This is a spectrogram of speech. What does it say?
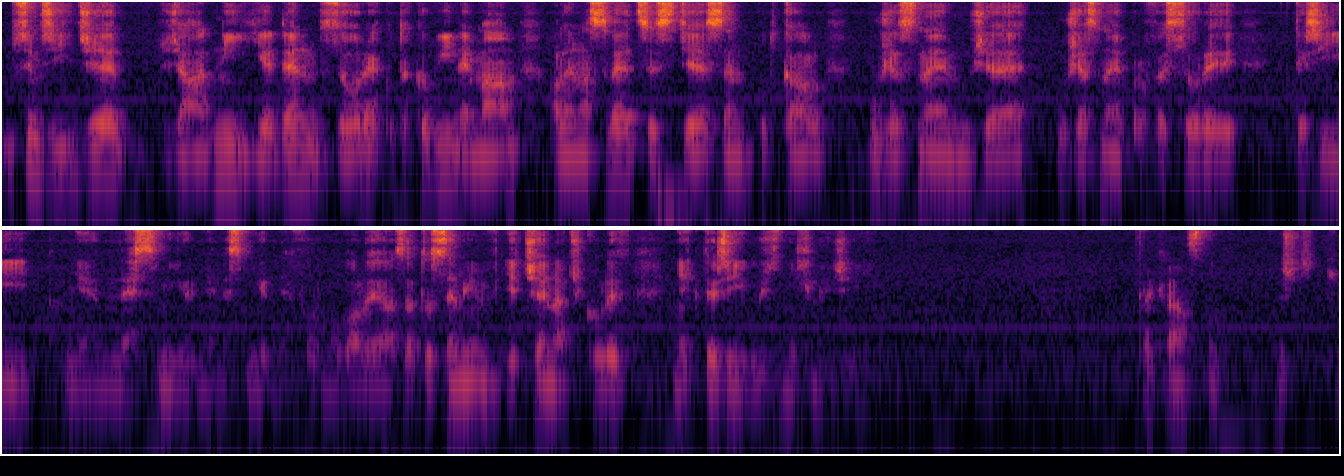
musím říct, že žádný jeden vzor jako takový nemám, ale na své cestě jsem potkal úžasné muže, úžasné profesory, kteří mě nesmírně, nesmírně formovali a za to jsem jim vděčen, ačkoliv někteří už z nich nežijí. To je krásný. Ještě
